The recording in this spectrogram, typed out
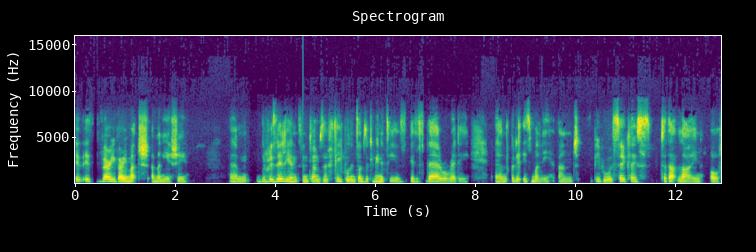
it, it's very very much a money issue um, the resilience in terms of people, in terms of communities, is, there already. Um, but it is money, and people were so close to that line of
